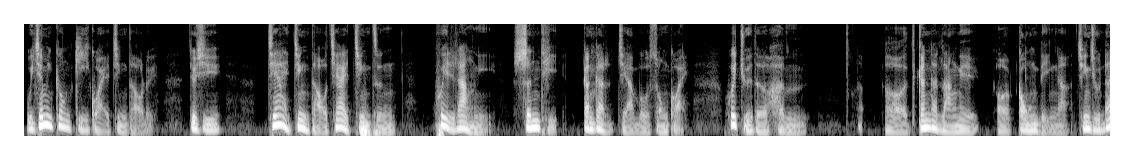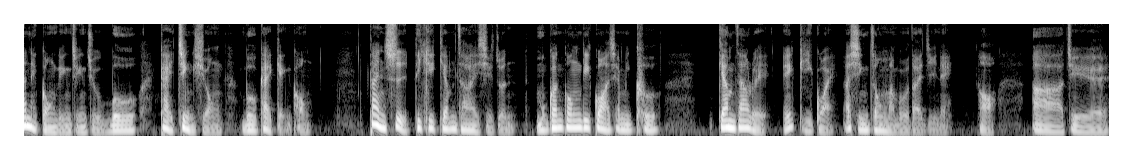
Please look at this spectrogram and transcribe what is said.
为什么讲奇怪的镜头呢？就是这样的症头，这样的症状会让你身体感觉假不爽快，会觉得很呃感觉人的。呃，功能啊，亲像咱的功能，亲像无介正常，无介健康。但是你去检查的时阵，不管讲你挂什么科，检查落，诶、欸，奇怪，啊，心脏嘛无代志呢，哦，啊，这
